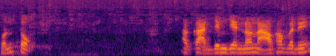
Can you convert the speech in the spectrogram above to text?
ฝนตก อากาศเย็นๆหนาวๆครับวันนี้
